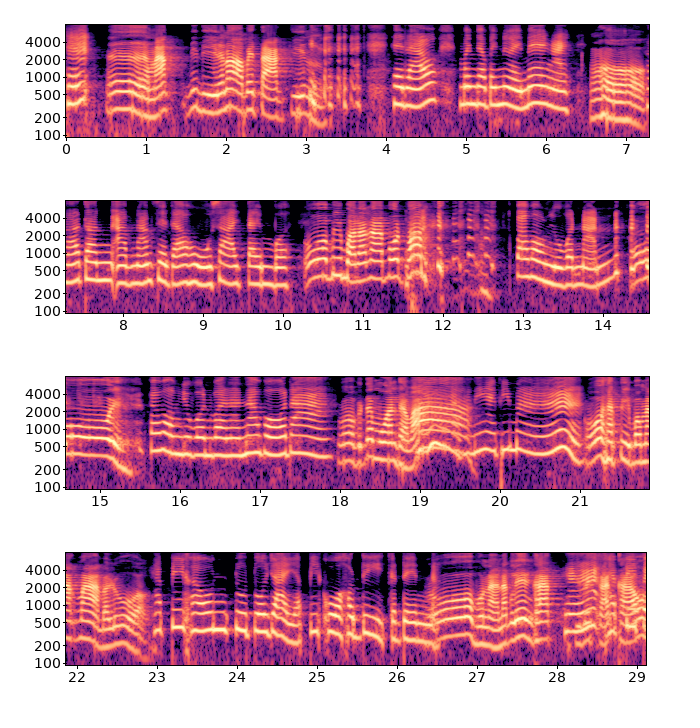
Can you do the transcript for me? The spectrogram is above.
ฮะเออมักดีๆนะเนาะเอาไปตากกินเสร็จแล้วมันจะไปเหนื่อยแม่ไงโอ้โหเพราะตอนอาบน้ำเสร็จแล้วหูทรายเต็มเลยโอ้มีบานานาบดพับป้าบองอยู่วันนั้นโอ้ยป้าบองอยู่บนบานาน่าโบ๊ทอะโอ้เป็นแต่มวนแต่ว่านี่ไงพี่หมา โอ้แฮปปี้บ่มากมาบ่ลูก แฮปปี้เขาดูตัวใหญ่อะพี่กลัวเขาดีดกระเด็นโอ้อะผู้น่ะนักเล่นครับฮะชีวิตกัดแฮปเขา ปี้ไป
